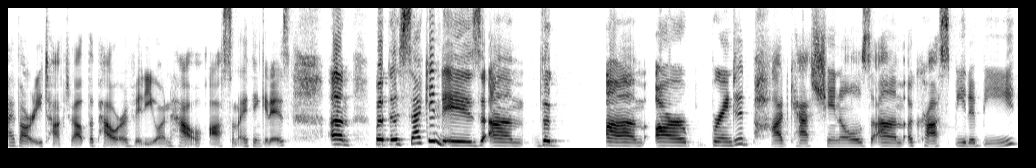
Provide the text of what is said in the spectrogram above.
I've already talked about the power of video and how awesome I think it is. Um, but the second is um, the um, our branded podcast channels um, across B2B.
